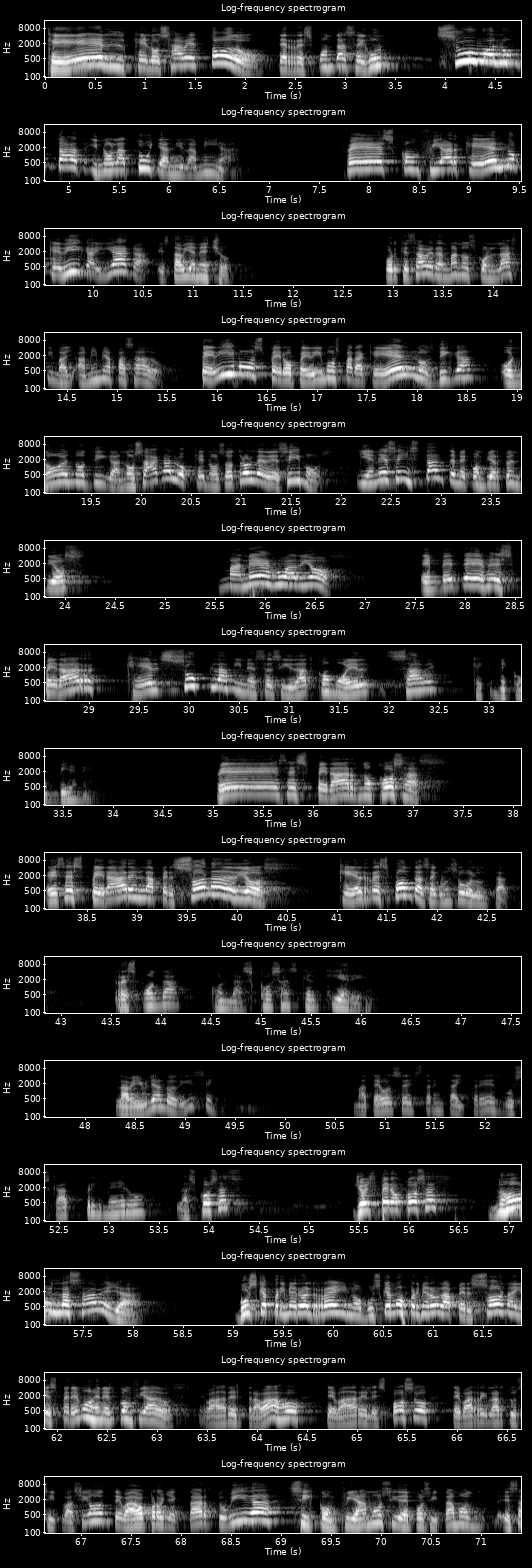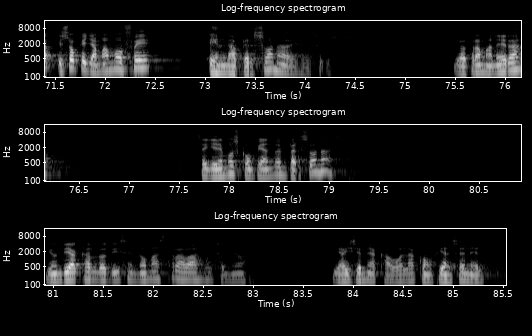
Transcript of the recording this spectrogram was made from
que Él, que lo sabe todo, te responda según su voluntad y no la tuya ni la mía. Fe es confiar que Él lo que diga y haga está bien hecho. Porque saben, hermanos, con lástima, a mí me ha pasado. Pedimos, pero pedimos para que Él nos diga o no nos diga, nos haga lo que nosotros le decimos. Y en ese instante me convierto en Dios. Manejo a Dios en vez de esperar que Él supla mi necesidad como Él sabe que me conviene. Fe es esperar no cosas, es esperar en la persona de Dios que Él responda según su voluntad. Responda con las cosas que Él quiere. La Biblia lo dice. Mateo 6:33, buscad primero las cosas. Yo espero cosas. No, Él la sabe ya. Busque primero el reino, busquemos primero la persona y esperemos en Él confiados. Te va a dar el trabajo, te va a dar el esposo, te va a arreglar tu situación, te va a proyectar tu vida si confiamos y depositamos eso que llamamos fe en la persona de Jesús. De otra manera, seguiremos confiando en personas. Y un día Carlos dice, no más trabajo, Señor. Y ahí se me acabó la confianza en Él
